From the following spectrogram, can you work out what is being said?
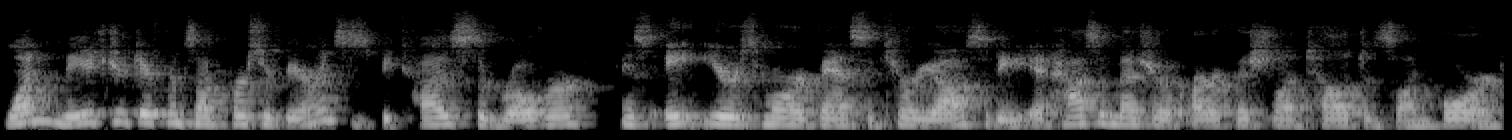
One major difference on Perseverance is because the rover is eight years more advanced than Curiosity, it has a measure of artificial intelligence on board.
